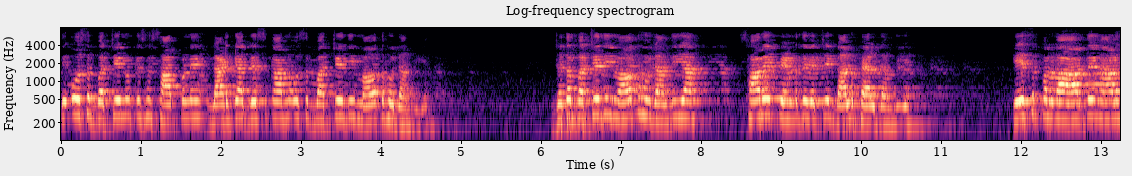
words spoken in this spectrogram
ਤੇ ਉਸ ਬੱਚੇ ਨੂੰ ਕਿਸੇ ਸੱਪ ਨੇ ਲੜ ਗਿਆ, ਜਿਸ ਕਾਰਨ ਉਸ ਬੱਚੇ ਦੀ ਮੌਤ ਹੋ ਜਾਂਦੀ ਹੈ। ਜਦੋਂ ਬੱਚੇ ਦੀ ਮੌਤ ਹੋ ਜਾਂਦੀ ਆ, ਸਾਰੇ ਪਿੰਡ ਦੇ ਵਿੱਚ ਇਹ ਗੱਲ ਫੈਲ ਜਾਂਦੀ ਹੈ ਕਿ ਇਸ ਪਰਿਵਾਰ ਦੇ ਨਾਲ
